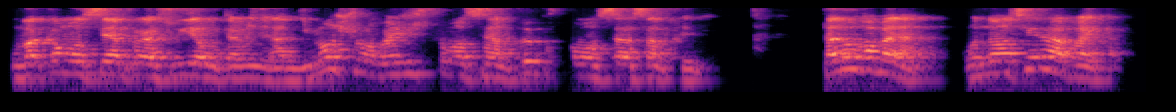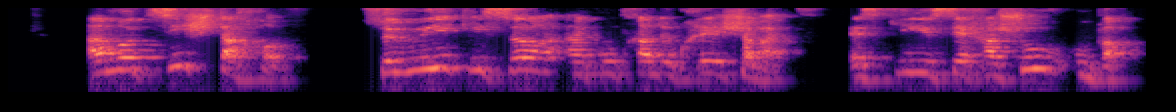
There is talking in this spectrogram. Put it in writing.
On va commencer un peu la souillée, on terminera dimanche, mais on va juste commencer un peu pour commencer à s'imprimer. Tanou Rabanan, on a enseigné dans la Braïta. Amotsi Shtachov, celui qui sort un contrat de prêt Shabbat, est-ce qu'il s'est rachou ou pas?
